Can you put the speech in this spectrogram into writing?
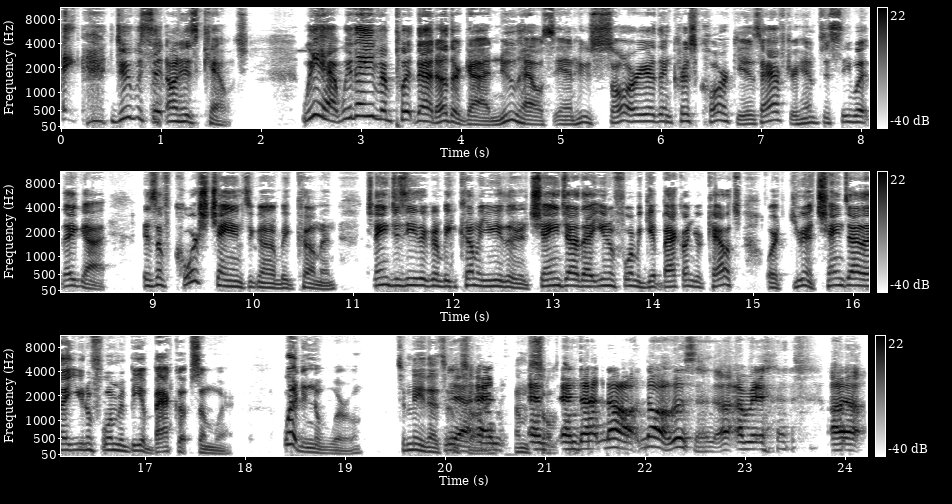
Dude was sitting on his couch. We have we they even put that other guy Newhouse in, who's sorrier than Chris Clark is after him to see what they got. Is of course change are going to be coming. Change is either going to be coming. You either change out of that uniform and get back on your couch, or you're going to change out of that uniform and be a backup somewhere. What in the world? To me, that's yeah, and I'm and, and that no no listen. I mean, I uh,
